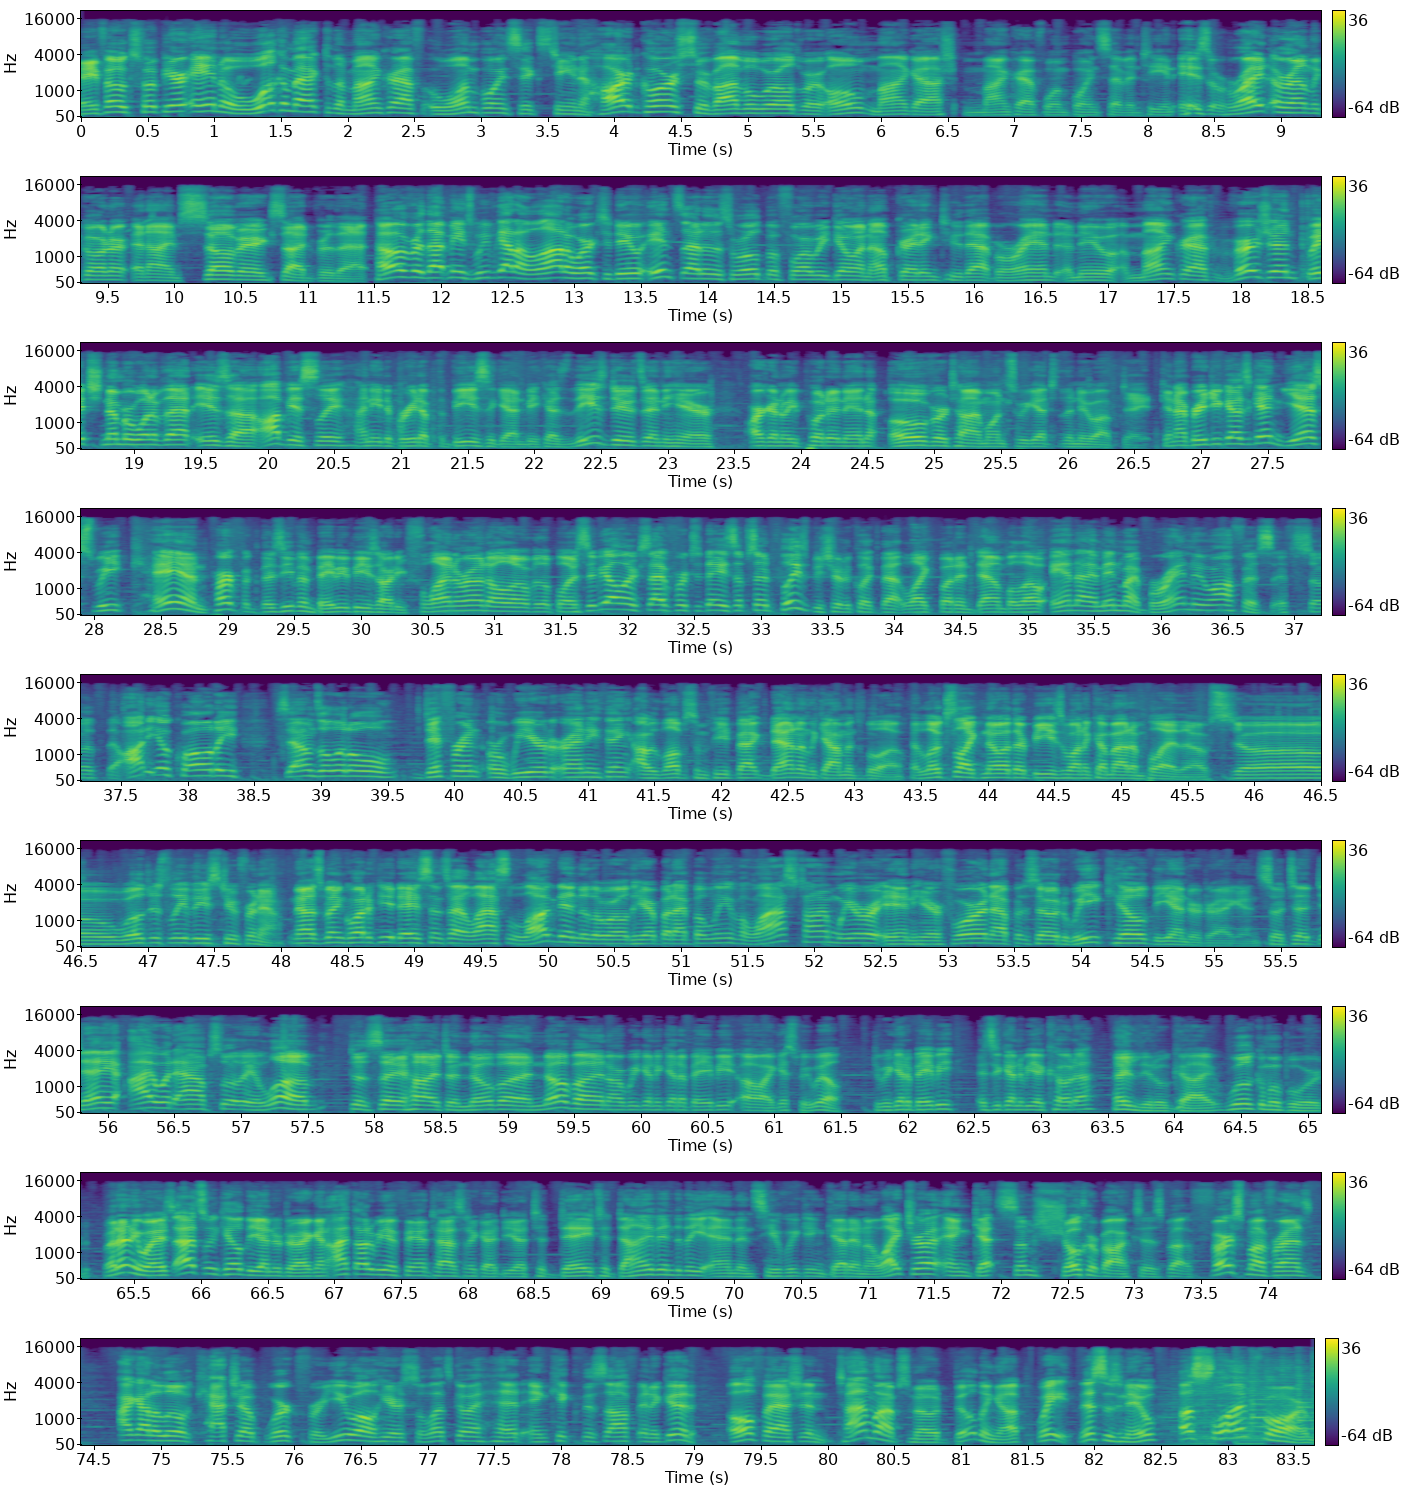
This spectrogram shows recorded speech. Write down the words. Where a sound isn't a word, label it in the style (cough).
Hey folks, fWhip here, and welcome back to the Minecraft 1.16 Hardcore Survival World, where, oh my gosh, Minecraft 1.17 is right around the corner, and I'm so very excited for that. However, that means we've got a lot of work to do inside of this world before we go and upgrading to that brand new Minecraft version, which number one of that is, uh, obviously, I need to breed up the bees again, because these dudes in here are going to be putting in overtime once we get to the new update. Can I breed you guys again? Yes, we can. Perfect. There's even baby bees already flying around all over the place. If y'all are excited for today's episode, please be sure to click that like button down below. And I am in my brand new office. If so, if the audio quality sounds a little different or weird or anything, I would love some feedback down in the comments below. It looks like no other bees want to come out and play though, so we'll just leave these two for now. Now, it's been quite a few days since I last logged into the world here, but I believe the last time we were in here for an episode, we killed the Ender Dragon. So today, I would absolutely love to say hi to Nova and Nova, and are we gonna get a baby? Oh, I guess we will. Do we get a baby? Is it gonna be a Coda? Hey, little guy, welcome aboard. But anyways, as we killed the Ender Dragon, I thought it'd be a fantastic idea today to dive into the end and see if we can get an Elytra and get some Shulker boxes. But first, my friends, I got a little catch-up work for you all here, so let's go ahead and kick this off in a good old-fashioned time-lapse mode, building up, wait, this is new, a slime farm.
